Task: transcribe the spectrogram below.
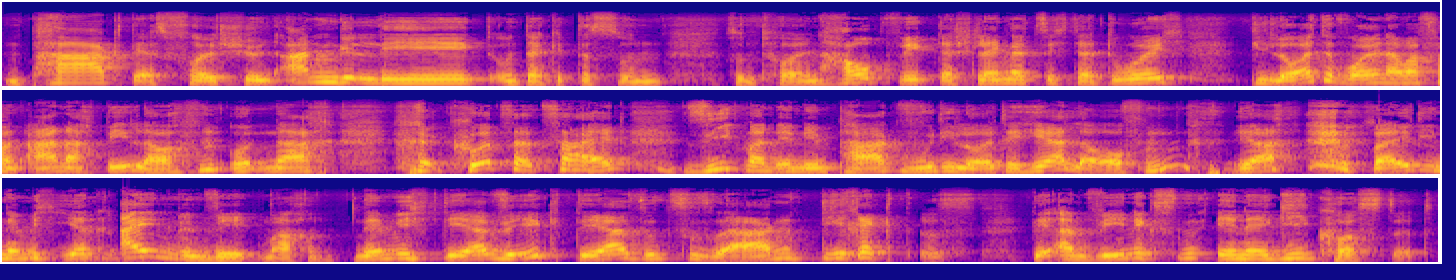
ein Park, der ist voll schön angelegt und da gibt es so einen, so einen tollen Hauptweg, der schlängelt sich da durch. Die Leute wollen aber von A nach B laufen und nach kurzer Zeit sieht man in dem Park, wo die Leute herlaufen, ja, weil die nämlich ihren eigenen Weg machen. Nämlich der Weg, der sozusagen direkt ist, der am wenigsten Energie kostet.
